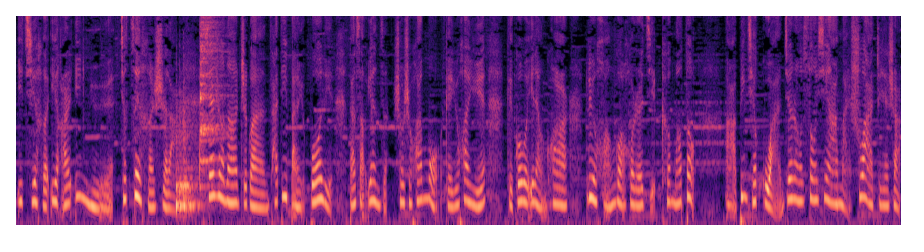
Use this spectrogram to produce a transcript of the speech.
一妻和一儿一女就最合适啦。先生呢，只管擦地板与玻璃，打扫院子，收拾花木，给鱼换鱼，给蝈蝈一两块绿黄瓜或者几颗毛豆，啊，并且管街上送信啊、买书啊这些事儿。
